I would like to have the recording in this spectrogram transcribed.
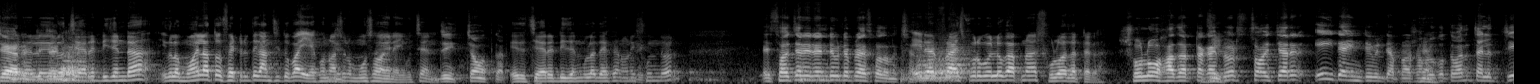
চেয়ারের ডিজাইন এই চেয়ারের ডিজাইনটা এগুলো ময়লা তো ফ্যাক্টরি থেকে আনছি তো ভাই এখন আসলে মোছা হয় নাই বুঝছেন? জি চমৎকার। এই যে চেয়ারের ডিজাইনগুলো দেখেন অনেক সুন্দর। এই ছয় চারের ডাইনিং টেবিলের প্রাইস কত নিচ্ছে এটার প্রাইস পড়বে হলো আপনার ষোলো হাজার টাকা। ষোলো হাজার টাকায় ভিউয়ার্স ছয় চারের এই ডাইনিং টেবিলটা আপনারা সংগ্রহ করতে পারেন। চাইলে যে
